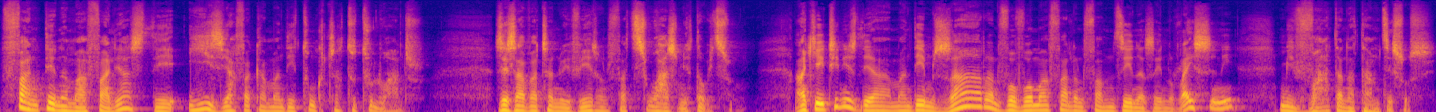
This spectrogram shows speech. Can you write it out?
Fa ny tena mahafaly azy dia izy afaka mandeha tongotra tontolo andro, izay zavatra noheveriny fa tsy ho azony atao intsony. Ankehitriny izy dia mandeha mizara ny vaovao mahafaly ny famonjena izay noraisiny mivantana tamin'i Jesosy.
